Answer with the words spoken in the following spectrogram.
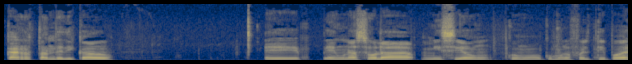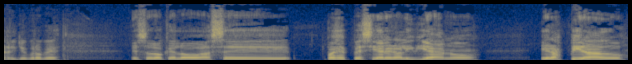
carros tan dedicados eh, en una sola misión como, como lo fue el tipo R. Yo creo que eso es lo que lo hace pues especial, era liviano, era aspirado.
